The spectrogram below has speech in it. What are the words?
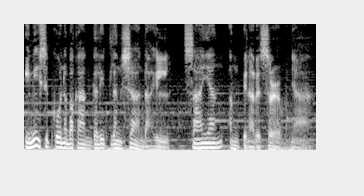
Inisip ko na baka galit lang siya dahil sayang ang pinareserve niya.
